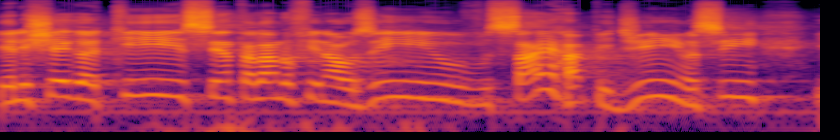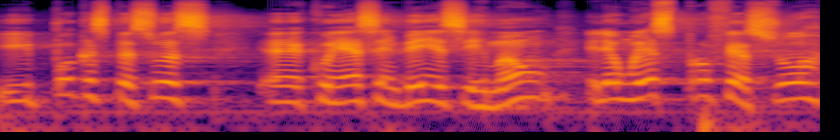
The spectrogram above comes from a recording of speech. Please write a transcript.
Ele chega aqui, senta lá no finalzinho, sai rapidinho, assim, e poucas pessoas é, conhecem bem esse irmão. Ele é um ex-professor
